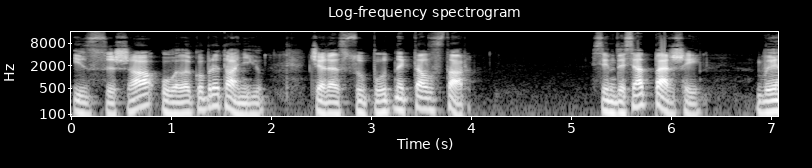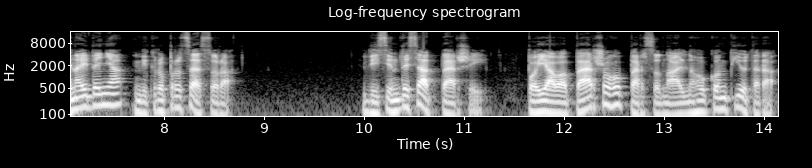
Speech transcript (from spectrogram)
із США у Великобританію через супутник Телстар. 71. Винайдення мікропроцесора. 81. Поява першого персонального комп'ютера.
